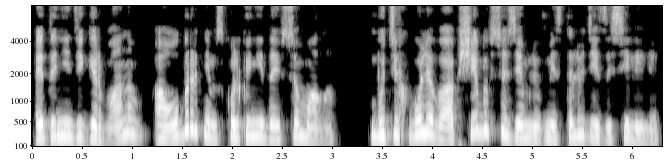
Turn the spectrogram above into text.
Это не дигерваном, а оборотням сколько ни дай все мало. Будь их воля, вообще бы всю землю вместо людей заселили.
